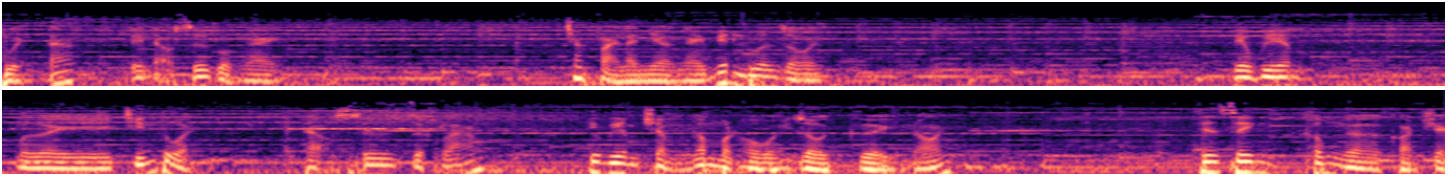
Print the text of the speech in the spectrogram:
Tuổi tác, Tên đạo sư của ngài. Chắc phải là nhờ ngài viết luôn rồi. Tiêu viêm 19 tuổi, Đạo sư dược lão. Tiêu viêm trầm ngâm một hồi rồi cười nói. Tiên sinh, không ngờ còn trẻ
